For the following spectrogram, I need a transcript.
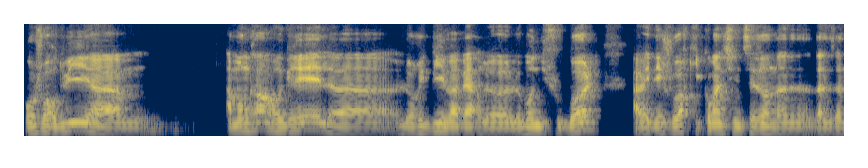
aujourd'hui, à mon grand regret, le, rugby va vers le, monde du football, avec des joueurs qui commencent une saison dans, un,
